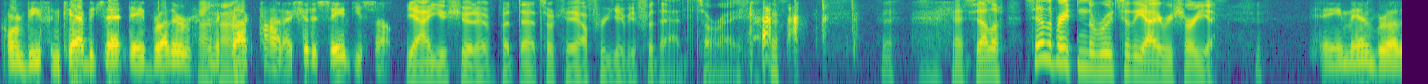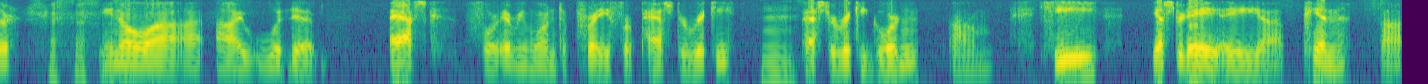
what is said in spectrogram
corned beef and cabbage that day, brother, in the Uh-huh. crock pot. I should have saved you some. Yeah, you should have, but that's okay. I'll forgive you for that. It's all right. Cele- celebrating the roots of the Irish, are you? Amen, brother. you know, uh, I, I would uh, ask for everyone to pray for Pastor Ricky, Hmm. Pastor Ricky Gordon. Um, he yesterday a uh, pin uh,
